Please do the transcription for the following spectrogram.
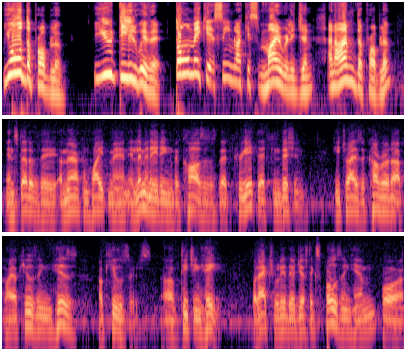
You're the problem. You deal with it. Don't make it seem like it's my religion and I'm the problem. Instead of the American white man eliminating the causes that create that condition, he tries to cover it up by accusing his accusers of teaching hate. But actually, they're just exposing him for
